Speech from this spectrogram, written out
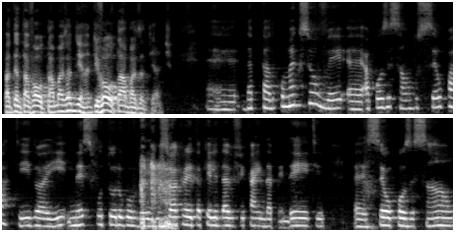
para tentar voltar mais adiante e voltar mais adiante. É, deputado, como é que o senhor vê é, a posição do seu partido aí nesse futuro governo? O senhor acredita que ele deve ficar independente, é, ser oposição?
